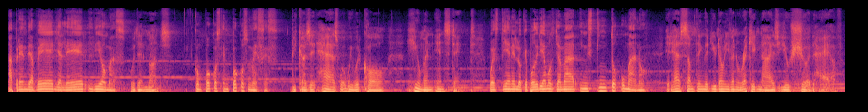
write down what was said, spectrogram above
Aprende a ver y a leer idiomas within months con pocos, en pocos meses, because it has what we would call human instinct. pues tiene lo que podríamos llamar instinto humano. It has something that you don't even recognize you should have.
